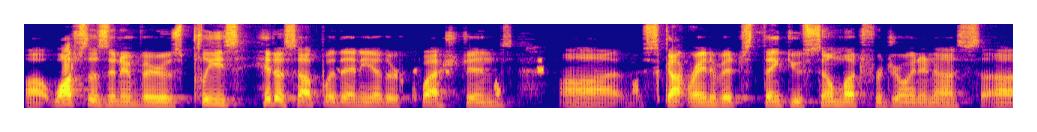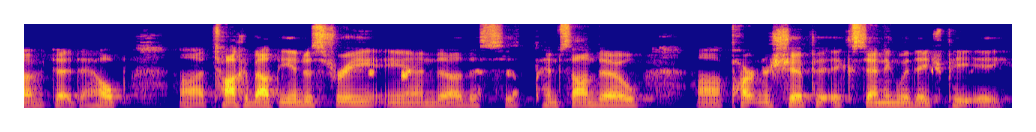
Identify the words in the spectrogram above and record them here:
uh, watch those interviews. Please hit us up with any other questions. Uh, Scott Raynovich, thank you so much for joining us uh, to, to, help uh, talk about the industry and uh, this Pensando uh, partnership extending with HPE.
